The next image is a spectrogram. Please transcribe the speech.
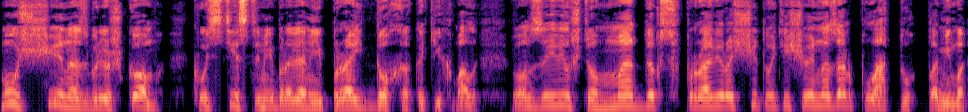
Мужчина с брюшком, кустистыми бровями и пройдоха каких мало. Он заявил, что Мэддокс вправе рассчитывать еще и на зарплату, помимо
